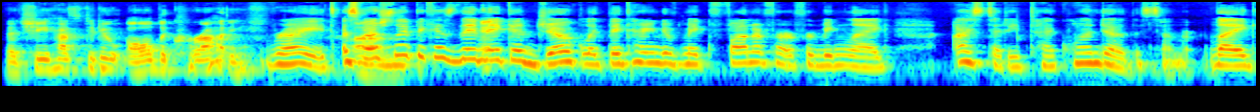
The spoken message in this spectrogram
That she has to do all the karate. Right. Especially Um, because they make a joke, like they kind of make fun of her for being like, I studied taekwondo this summer. Like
